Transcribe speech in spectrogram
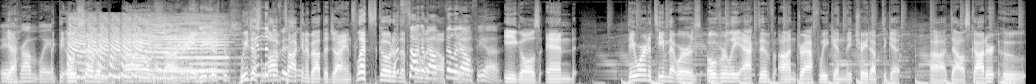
Yeah, Yeah. probably. like the 07. oh, sorry. Hey, we just we just love division. talking about the Giants. Let's go to Let's the talk about Philadelphia Philadelphia. Eagles and they weren't a team that was overly active on draft weekend. They trade up to get uh, Dallas Goedert, who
